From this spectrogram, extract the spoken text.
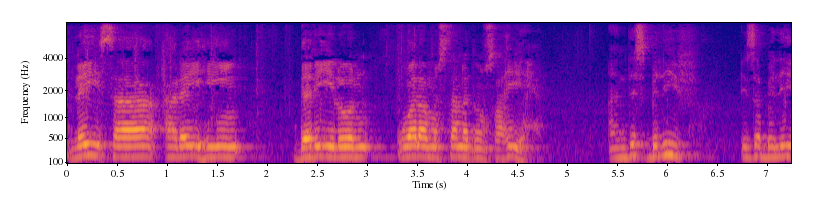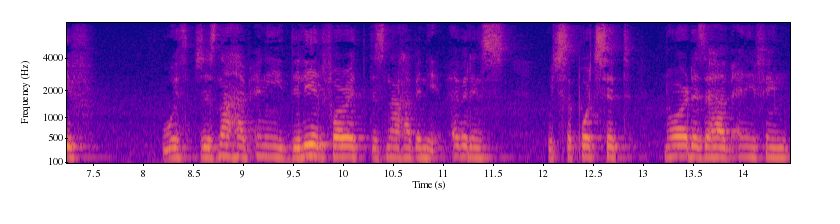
ليس عليه دليل ولا مستند صحيح and this belief is a belief which does not have any dalil for it, does not have any evidence which supports it, nor does it have anything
